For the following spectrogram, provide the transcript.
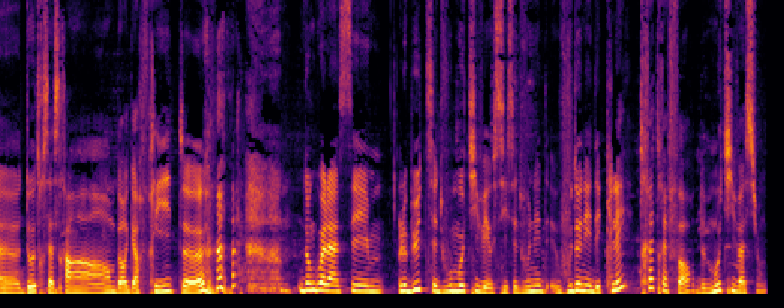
Euh, d'autres, ça sera un hamburger frites. Donc voilà, c'est le but, c'est de vous motiver aussi, c'est de vous, donner des clés très très fortes de motivation.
